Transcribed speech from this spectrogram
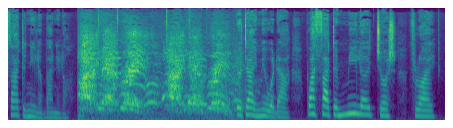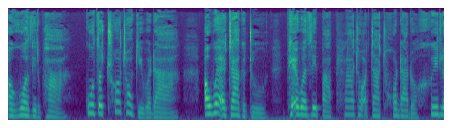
စားတနေလဘာနေလော I can't breathe I can't breathe ဒတိုင်မြေဝဒါပွာစာတမီလာဂျော့ရှ်ဖလိုင်အဝေါ်ဒီဖာကိုတထထကီဝဒါအဝဲအတကတူဖဲအဝဲစီပါဖလာတော့အတထောဒါတော့ခေလ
